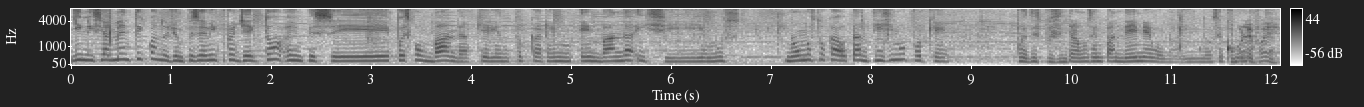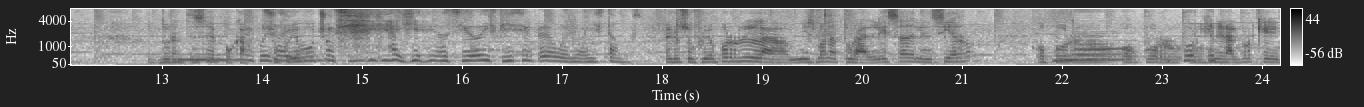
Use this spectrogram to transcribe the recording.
inicialmente cuando yo empecé mi proyecto empecé pues con banda, queriendo tocar en, en banda y sí hemos, no hemos tocado tantísimo porque pues después entramos en pandemia bueno, ahí no sé ¿Cómo le fue? Durante esa época, pues ¿sufrió ahí- mucho? Sí, ahí ha sido difícil, pero bueno, ahí estamos. ¿Pero sufrió por la misma naturaleza del encierro? ¿O por, No, o por porque- en general porque,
